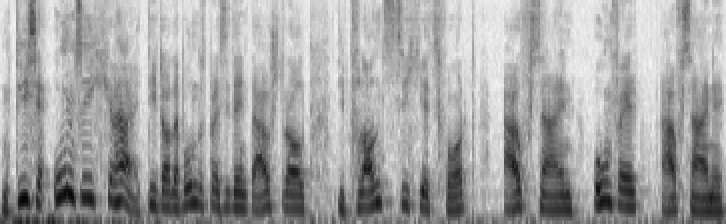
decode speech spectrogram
Und diese Unsicherheit, die da der Bundespräsident ausstrahlt, die pflanzt sich jetzt fort auf sein Umfeld, auf seine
